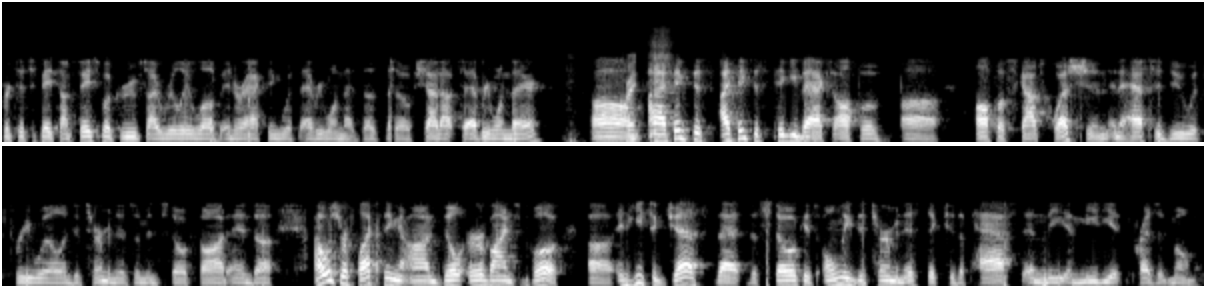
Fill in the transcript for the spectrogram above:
participates on Facebook groups, I really love interacting with everyone that does that. So shout out to everyone there. Um, I think this I think this piggybacks off of uh, off of Scott's question, and it has to do with free will and determinism in Stoic thought. And uh, I was reflecting on Bill Irvine's book, uh, and he suggests that the Stoic is only deterministic to the past and the immediate present moment.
